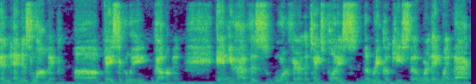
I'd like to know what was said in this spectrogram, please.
an, an Islamic uh, basically government. And you have this warfare that takes place, the Reconquista, where they win back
